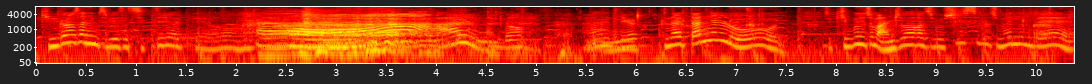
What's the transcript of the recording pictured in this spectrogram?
저김 변호사님 집에서 집들이 할 때요. 아, 너. 아 내가 그날 딴 일로 저 기분이 좀 안 좋아가지고 실수를 좀 했는데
